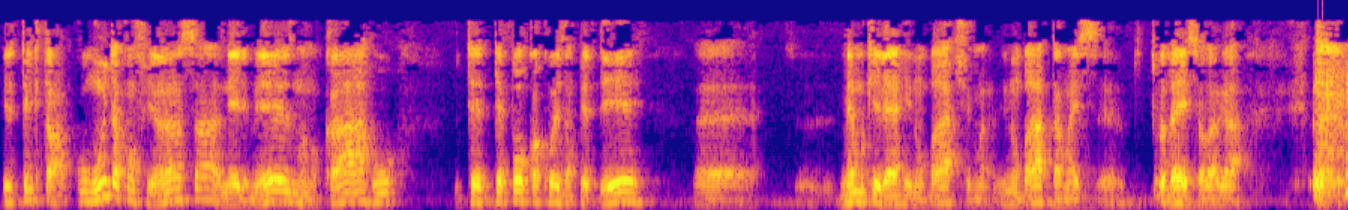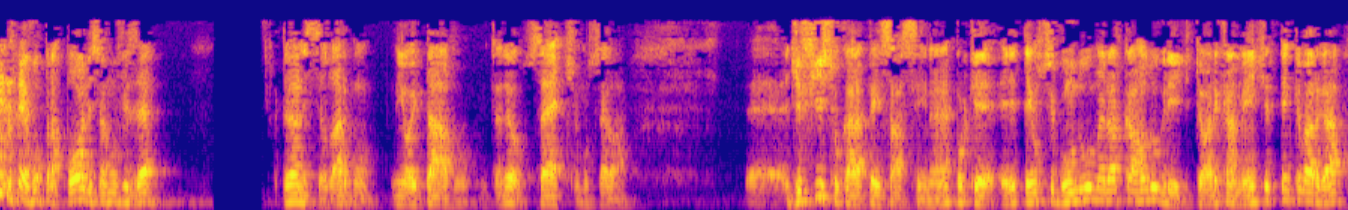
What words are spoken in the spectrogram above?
ele tem que estar com muita confiança nele mesmo, no carro, ter, ter pouca coisa a perder. É, mesmo que ele erre e não bate, e não bata, mas é, tudo bem se eu largar. eu vou para a pole, se eu não fizer, dane-se, eu largo em oitavo, entendeu? Sétimo, sei lá. É difícil o cara pensar assim, né? Porque ele tem o segundo melhor carro do grid. Teoricamente, ele tem que largar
